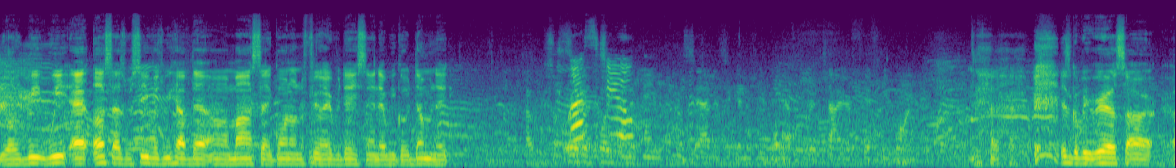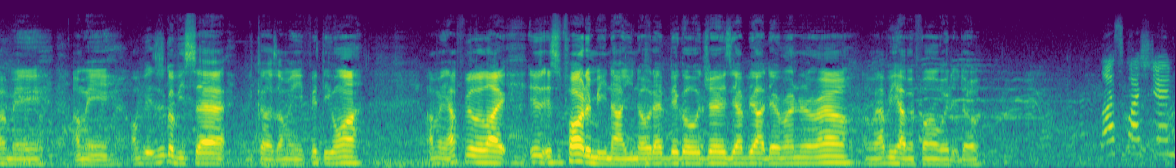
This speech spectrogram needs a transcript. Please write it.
you know, we we at us as receivers, we have that um, mindset going on the field every day, saying that we go dominate. Last two. How sad is it going to be when you have to retire 51? it's gonna be real hard. I mean, I mean, I mean, it's gonna be sad because I mean, 51. I mean, I feel like it, it's a part of me now. You know, that big old jersey. I be out there running around. I mean, I be having fun with it though. Last question.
